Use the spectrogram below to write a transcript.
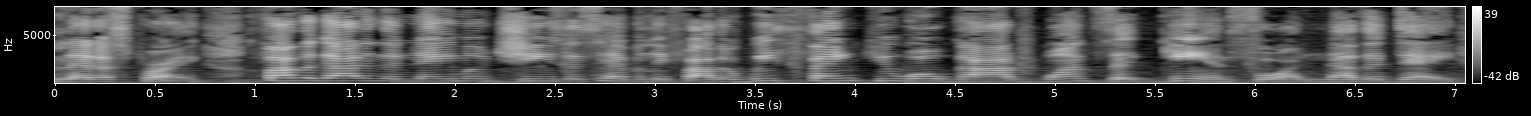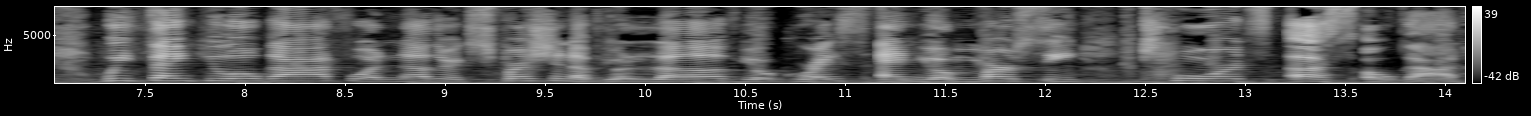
Let us pray. Father God, in the name of Jesus, Heavenly Father, we thank you, oh God, once again for another day. We thank you, oh God, for another expression of your love, your grace, and your mercy towards us, oh God.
